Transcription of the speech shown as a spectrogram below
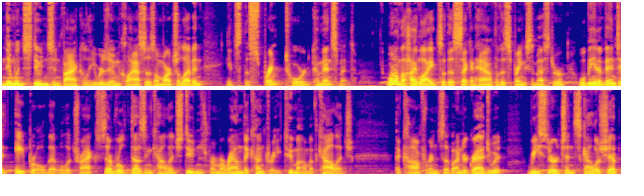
And then when students and faculty resume classes on March 11, it's the sprint toward commencement. One of the highlights of the second half of the spring semester will be an event in April that will attract several dozen college students from around the country to Monmouth College. The Conference of Undergraduate Research and Scholarship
